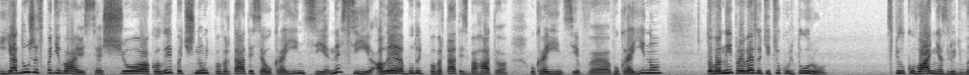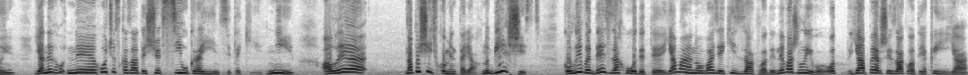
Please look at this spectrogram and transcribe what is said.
І я дуже сподіваюся, що коли почнуть повертатися українці, не всі, але будуть повертатись багато українців е, в Україну, то вони привезуть і цю культуру спілкування з людьми. Я не, не хочу сказати, що всі українці такі. Ні. Але напишіть в коментарях. Ну, більшість, коли ви десь заходите, я маю на увазі якісь заклади. Неважливо. От я перший заклад, який я,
